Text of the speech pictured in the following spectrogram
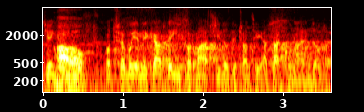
Dzięki. O, o. Potrzebujemy każdej informacji dotyczącej ataku na Endorze.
